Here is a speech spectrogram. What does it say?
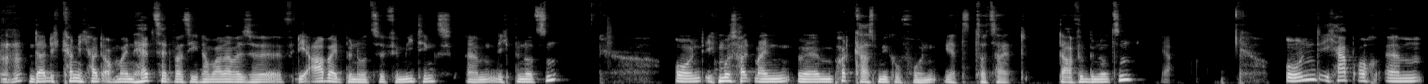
Mhm. Und dadurch kann ich halt auch mein Headset, was ich normalerweise für die Arbeit benutze, für Meetings, ähm, nicht benutzen. Und ich muss halt mein ähm, Podcast-Mikrofon jetzt zurzeit dafür benutzen. Ja. Und ich habe auch ähm,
